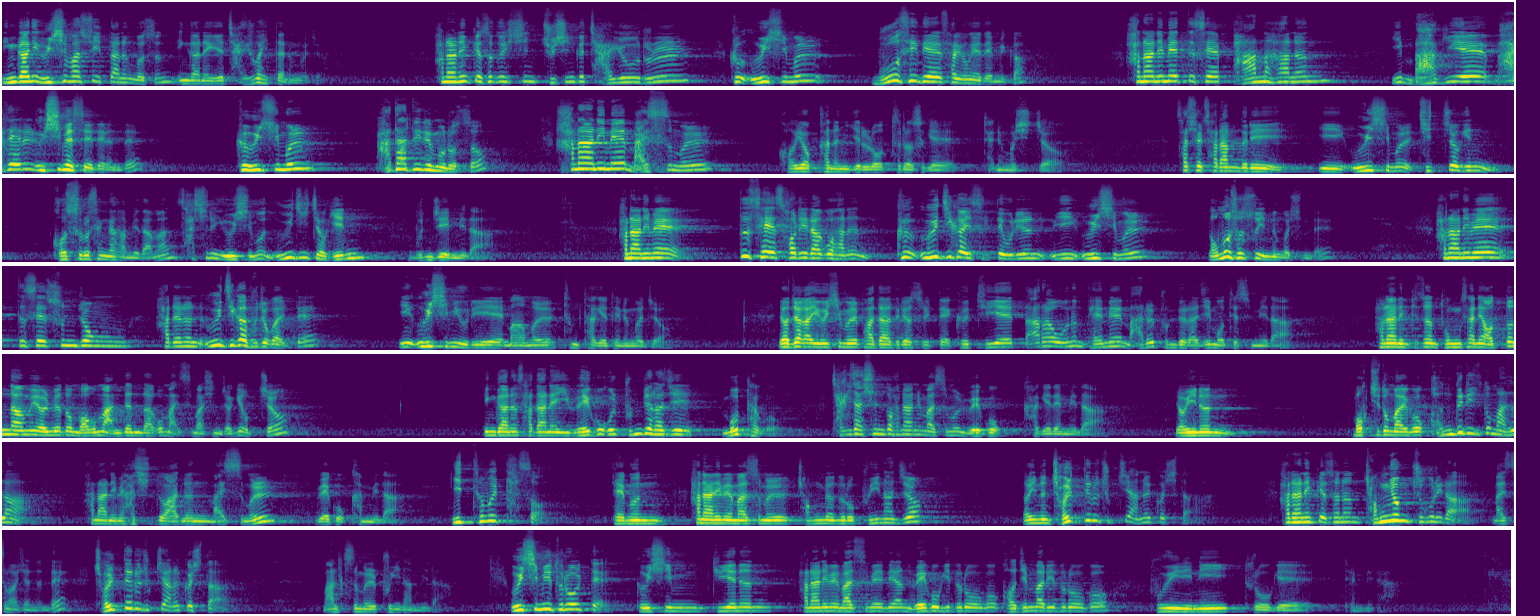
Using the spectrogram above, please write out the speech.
인간이 의심할 수 있다는 것은 인간에게 자유가 있다는 거죠. 하나님께서 그 주신 그 자유를 그 의심을 무엇에 대해 사용해야 됩니까? 하나님의 뜻에 반하는 이 마귀의 말해를 의심했어야 되는데 그 의심을 받아들임으로써 하나님의 말씀을 거역하는 길로 들어서게 되는 것이죠. 사실 사람들이 이 의심을 지적인 것으로 생각합니다만 사실 의심은 의지적인 문제입니다. 하나님의 뜻의 설이라고 하는 그 의지가 있을 때 우리는 이 의심을 넘어설 수 있는 것인데 하나님의 뜻에 순종하려는 의지가 부족할 때 이 의심이 우리의 마음을 틈타게 되는 거죠. 여자가 이 의심을 받아들였을 때 그 뒤에 따라오는 뱀의 말을 분별하지 못했습니다. 하나님께서는 동산의 어떤 나무 열매도 먹으면 안 된다고 말씀하신 적이 없죠. 인간은 사단의 이 왜곡을 분별하지 못하고 자기 자신도 하나님 말씀을 왜곡하게 됩니다. 여인은 먹지도 말고 건드리지도 말라 하나님이 하시도 않은 말씀을 왜곡합니다. 이 틈을 타서 뱀은 하나님의 말씀을 정면으로 부인하죠. 너희는 절대로 죽지 않을 것이다. 하나님께서는 정령 죽으리라 말씀하셨는데 절대로 죽지 않을 것이다. 말씀을 부인합니다. 의심이 들어올 때 그 의심 뒤에는 하나님의 말씀에 대한 왜곡이 들어오고 거짓말이 들어오고 부인이 들어오게 됩니다.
